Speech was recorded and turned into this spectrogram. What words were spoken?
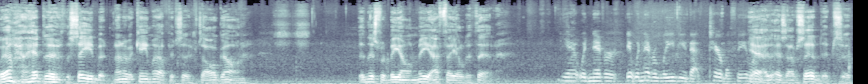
well, I had the, the seed, but none of it came up. It's, a, it's all gone. Then this would be on me. I failed at that. Yeah, it would never it would never leave you that terrible feeling. Yeah, as I've said, it's uh,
